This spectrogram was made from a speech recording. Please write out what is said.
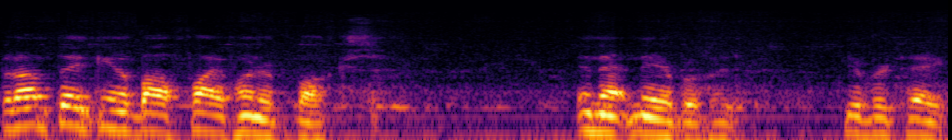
but I'm thinking about 500 bucks in that neighborhood, give or take.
